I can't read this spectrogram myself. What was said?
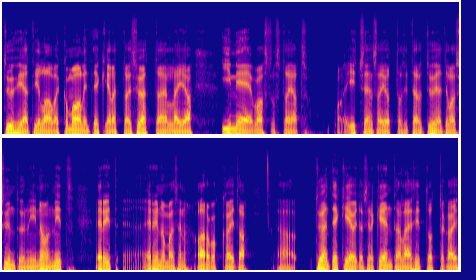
tyhjää tilaa vaikka maalintekijälle tai syöttäjälle. Ja imee vastustajat itsensä, jotta sitä tyhjää tilaa syntyy, niin ne on niitä eri, erinomaisen arvokkaita ää, työntekijöitä siellä kentällä, ja sitten totta kai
